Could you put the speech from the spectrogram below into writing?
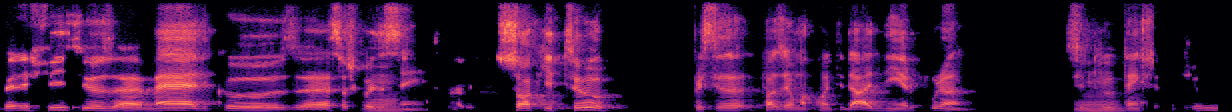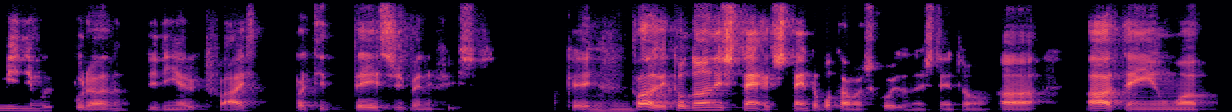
Benefícios é, médicos, é, essas coisas hum. assim. Sabe? Só que tu precisa fazer uma quantidade de dinheiro por ano. Se hum. tu tens um mínimo por ano de dinheiro que tu faz para te ter esses benefícios. Ok? Uhum. Claro, e todo ano eles tentam botar mais coisas, né? Eles tentam. Ah, ah, tem uma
